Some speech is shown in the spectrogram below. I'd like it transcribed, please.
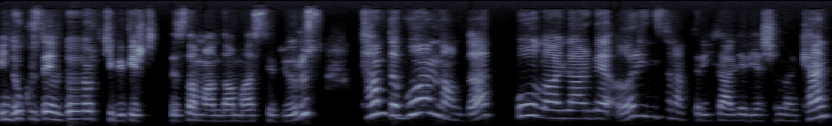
1954 gibi bir zamandan bahsediyoruz. Tam da bu anlamda bu olaylar ve ağır insan hakları ihlalleri yaşanırken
